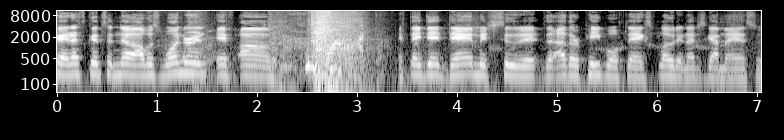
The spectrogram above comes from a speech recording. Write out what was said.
Okay, that's good to know. I was wondering if um if they did damage to the, the other people if they exploded, and I just got my answer.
